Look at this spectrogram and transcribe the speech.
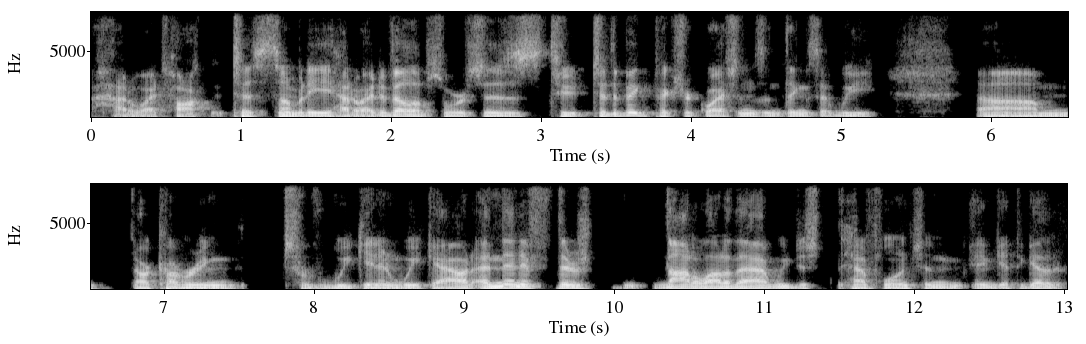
how do I talk to somebody? How do I develop sources? To to the big picture questions and things that we um, are covering sort of week in and week out. And then if there's not a lot of that, we just have lunch and, and get together.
